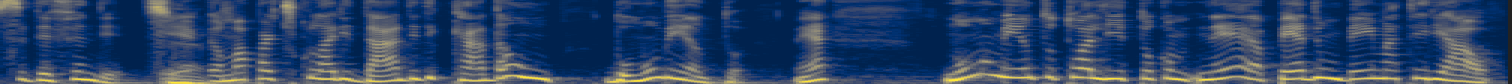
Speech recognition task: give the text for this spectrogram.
se defender. É, é, uma particularidade de cada um, do momento. Né? No momento, tô ali, tô com, né, pede um bem material.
